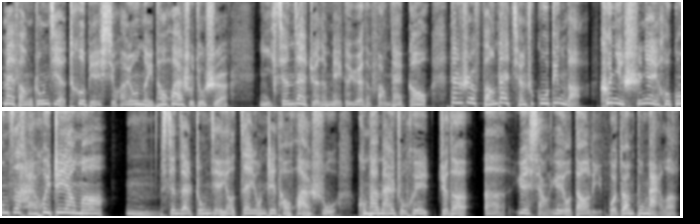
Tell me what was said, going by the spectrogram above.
卖房中介特别喜欢用的一套话术就是：你现在觉得每个月的房贷高，但是房贷钱是固定的，可你十年以后工资还会这样吗？嗯，现在中介要再用这套话术，恐怕买主会觉得。呃，越想越有道理，果断不买了。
